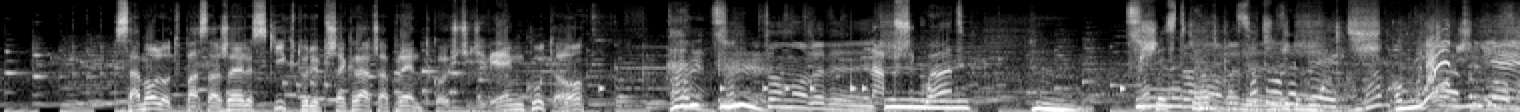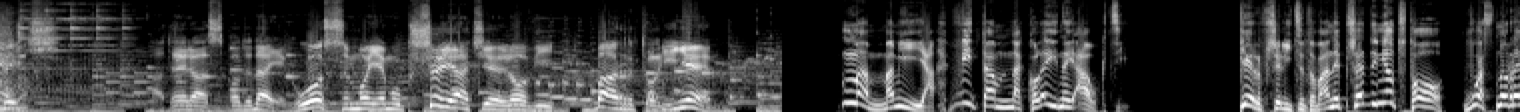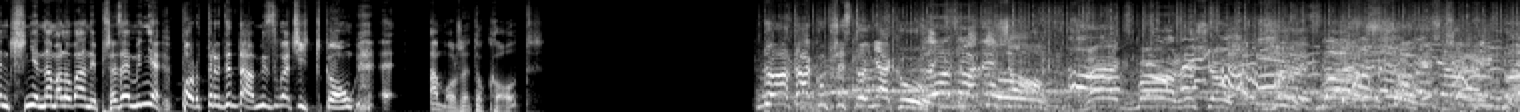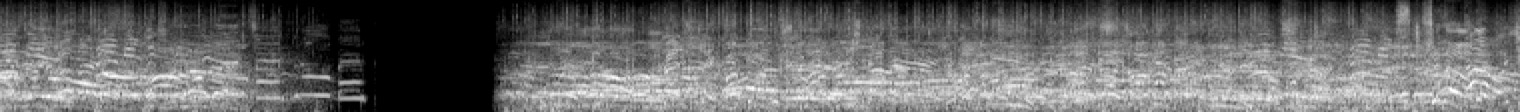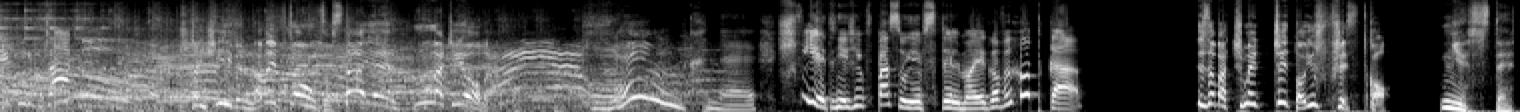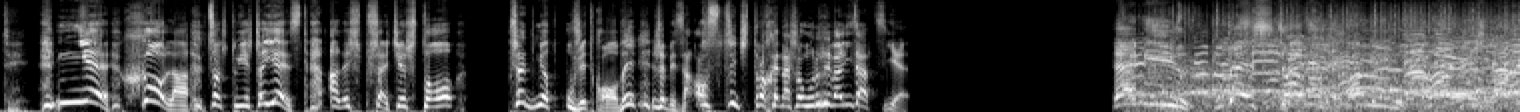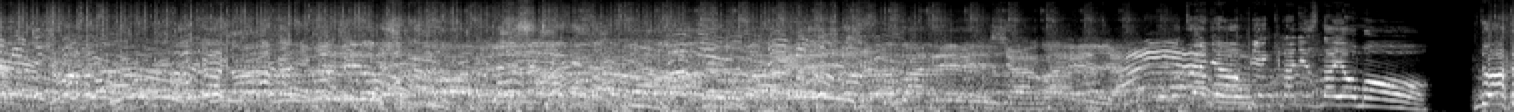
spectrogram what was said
Samolot pasażerski, który przekracza prędkość dźwięku, to. Co to może być? Na przykład... Wszystkie odpowiedzi Co to może wyglądają. Powinno być. Teraz oddaję głos mojemu przyjacielowi Bartoliniemu. Mamma mia! Witam na kolejnej aukcji! Pierwszy licytowany przedmiot to własnoręcznie namalowany przeze mnie portret damy z łaciczką. E, a może to kot? Do ataku, przystojniaku! Do ataku! Udało się, kurczaku! Nabywcą zostaje Maciejowa. Piękne! Świetnie się wpasuje w styl mojego wychodka. Zobaczmy, czy to już wszystko. Niestety. Nie! Hola! Coś tu jeszcze jest! Ależ przecież to przedmiot użytkowy, żeby zaostrzyć trochę naszą rywalizację. Emil! Deszczowiec Emil!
